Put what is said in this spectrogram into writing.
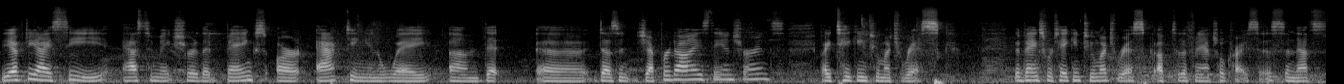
The FDIC has to make sure that banks are acting in a way um, that uh, doesn't jeopardize the insurance by taking too much risk. The banks were taking too much risk up to the financial crisis, and that's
